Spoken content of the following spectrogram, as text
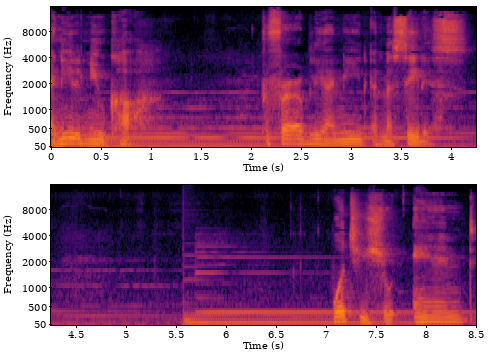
I need a new car, preferably, I need a Mercedes. What you should end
